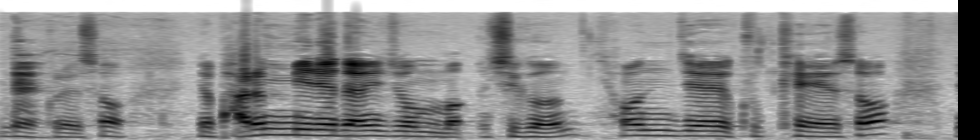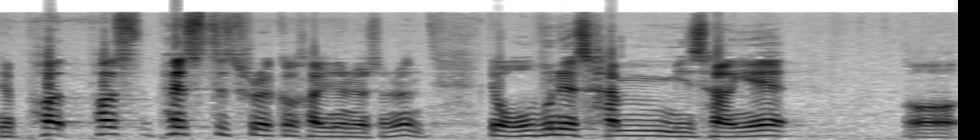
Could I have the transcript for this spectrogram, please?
네. 그래서 바른미래당이 좀 뭐- 지금 현재 국회에서 패스트 트랙과 관련해서는 이제 5분의 3 이상의 어,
